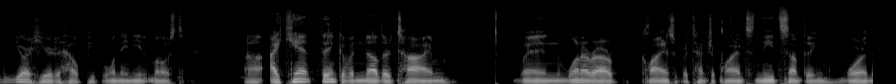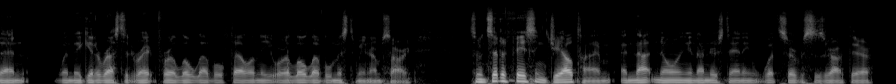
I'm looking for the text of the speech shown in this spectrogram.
We are here to help people when they need it most. Uh, I can't think of another time when one of our clients or potential clients needs something more than when they get arrested, right, for a low level felony or a low level misdemeanor. I'm sorry. So instead of facing jail time and not knowing and understanding what services are out there,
